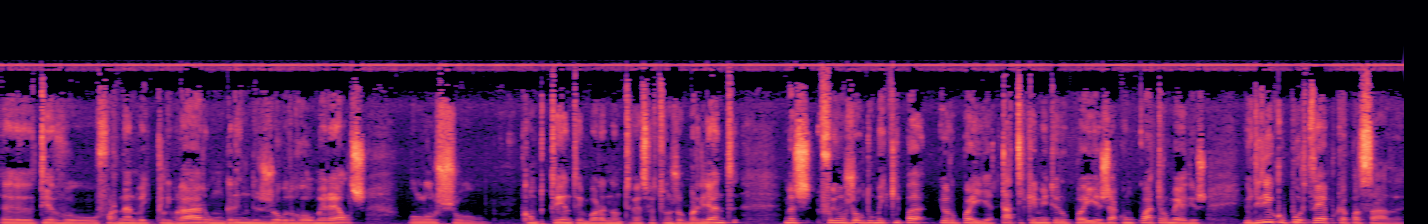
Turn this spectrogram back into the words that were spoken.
eh, teve o Fernando a equilibrar, um grande jogo do Raul Meireles, o Luxo competente, embora não tivesse feito um jogo brilhante, mas foi um jogo de uma equipa europeia, taticamente europeia, já com quatro médios. Eu diria que o Porto da época passada,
